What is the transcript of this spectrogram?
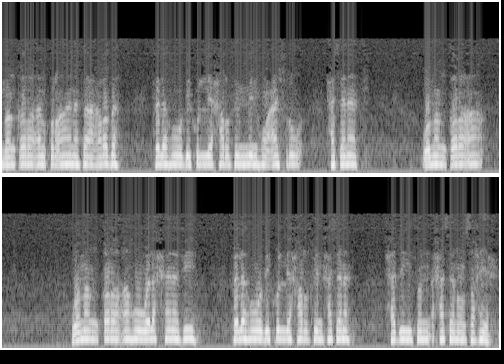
من قرأ القرآن فأعربه فله بكل حرف منه عشر حسنات. ومن قرأ ومن قرأه ولحن فيه فله بكل حرف حسنة. حديث حسن صحيح.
